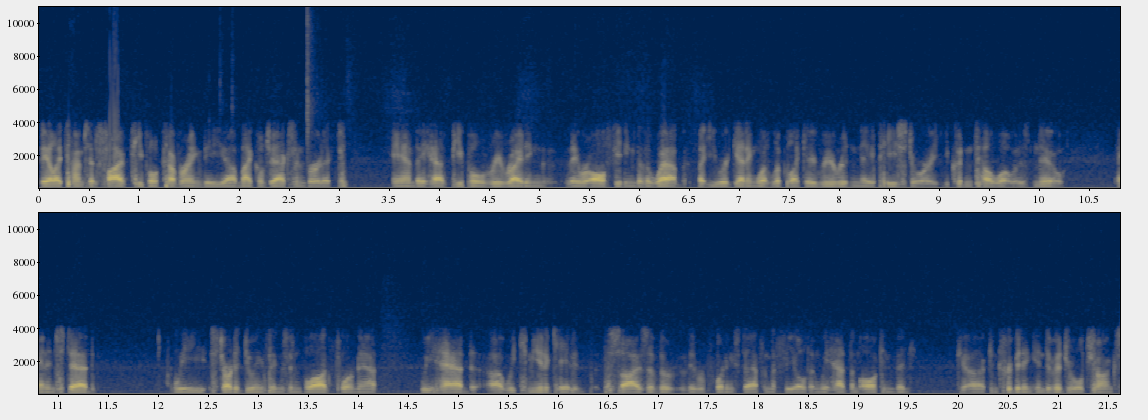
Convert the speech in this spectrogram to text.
the LA Times had five people covering the uh, Michael Jackson verdict and they had people rewriting. They were all feeding to the web, but you were getting what looked like a rewritten AP story. You couldn't tell what was new, and instead, we started doing things in blog format. We had uh, we communicated the size of the, the reporting staff in the field, and we had them all uh, contributing individual chunks.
